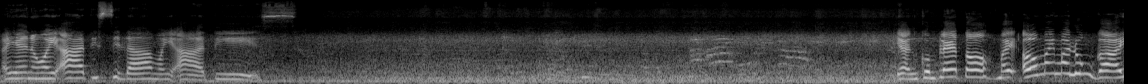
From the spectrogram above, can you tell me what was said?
Ayan oh, may atis sila, may atis. Yan, kompleto. May oh, may malunggay.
